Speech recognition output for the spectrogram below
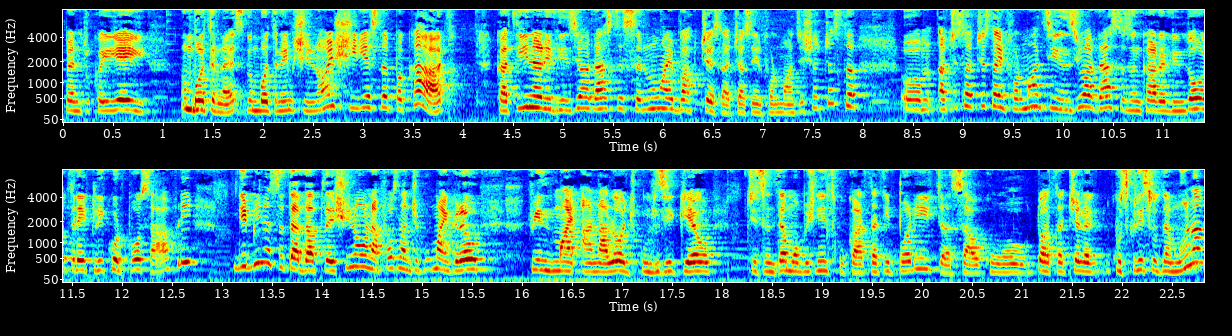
pentru că ei îmbătrânesc, îmbătrânim și noi și este păcat ca tinerii din ziua de astăzi să nu aibă acces la această informație. Și această, um, această, această informație în ziua de astăzi, în care din două, trei clicuri poți să afli, e bine să te adaptezi. Și nouă ne-a fost la început mai greu, fiind mai analogi, cum zic eu, și suntem obișnuiți cu cartea tipărită sau cu toate cele, cu scrisul de mână,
